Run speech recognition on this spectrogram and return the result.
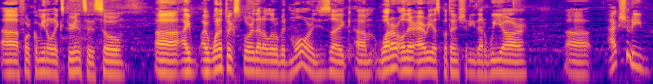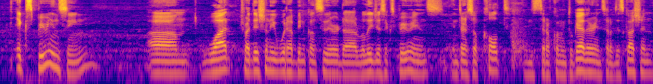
uh, for communal experiences. So I, I wanted to explore that a little bit more. It's like, um, what are other areas potentially that we are uh, actually experiencing um, what traditionally would have been considered a religious experience in terms of cult instead of coming together, instead of discussion.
